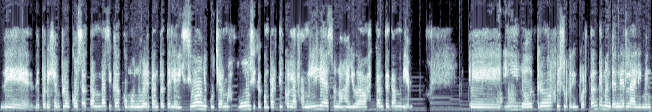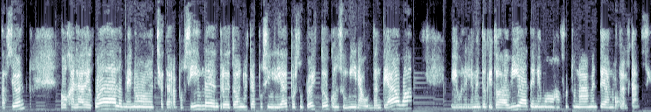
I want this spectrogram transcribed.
de, por ejemplo, cosas tan básicas como no ver tanta televisión, escuchar más música, compartir con la familia, eso nos ayuda bastante también. Eh, y lo otro es súper importante mantener la alimentación, ojalá adecuada, lo menos chatarra posible, dentro de todas nuestras posibilidades, por supuesto, consumir abundante agua, eh, un elemento que todavía tenemos afortunadamente a nuestro alcance.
